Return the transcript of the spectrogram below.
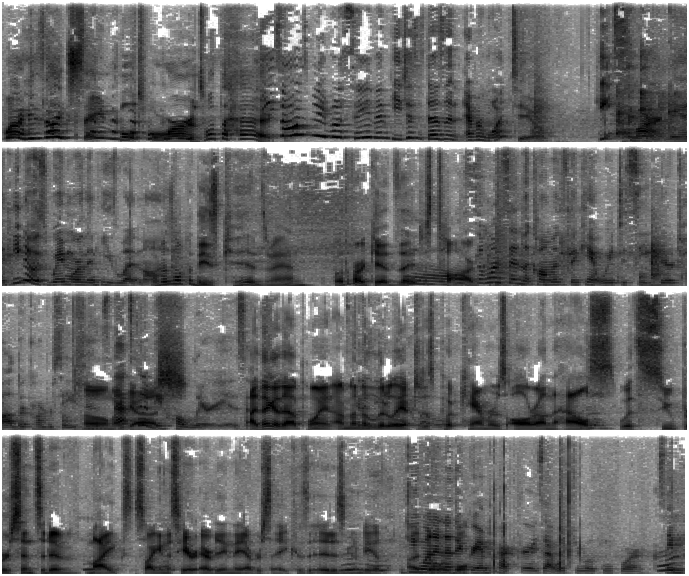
Well, he's like saying multiple words. What the heck? he's always been able to say them. He just doesn't ever want to. He's smart, man. He knows way more than he's letting on. What is up with these kids, man? Both of our kids, they just talk. Someone said in the comments they can't wait to see their toddler conversations. Oh my That's gonna be hilarious. I think at that point, I'm gonna gonna literally have to another just put cameras all around the house with super sensitive mics, so I can just hear everything they ever say, because it is gonna be. Mm-hmm. A, Do you want another graham cracker? Is that what you're looking for? Say,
